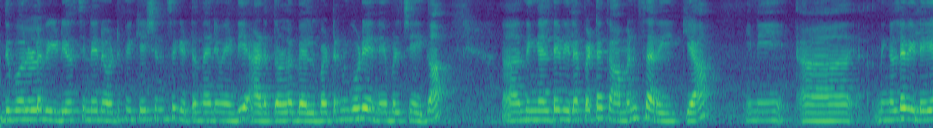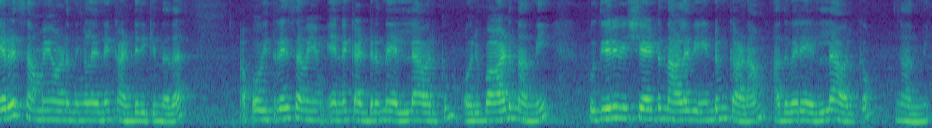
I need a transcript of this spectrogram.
ഇതുപോലുള്ള വീഡിയോസിന്റെ നോട്ടിഫിക്കേഷൻസ് കിട്ടുന്നതിന് വേണ്ടി അടുത്തുള്ള ബെൽ ബട്ടൺ കൂടി എനേബിൾ ചെയ്യുക. നിങ്ങളുടെ വിലപ്പെട്ട കമൻസ് അറിയിക്കുക. ഇനി നിങ്ങളുടെ വിലയേറിയ സമയമാണ് നിങ്ങൾ എന്നെ കണ്ടിരിക്കുന്നത്. അപ്പോൾ ഇത്രയും സമയം എന്നെ കണ്ടിരുന്ന എല്ലാവർക്കും ഒരുപാട് നന്ദി. പുതിയൊരു വിഷയമായിട്ട് നാളെ വീണ്ടും കാണാം. അതുവരെ എല്ലാവർക്കും നന്ദി.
